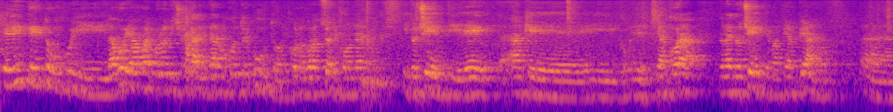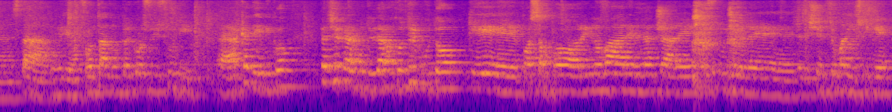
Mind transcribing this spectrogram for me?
E l'intento con cui lavoriamo è quello di cercare di dare un contributo in collaborazione con i docenti e anche i, dire, chi ancora non è docente ma pian piano eh, sta dire, affrontando un percorso di studi eh, accademico per cercare appunto di dare un contributo che possa un po' rinnovare rilanciare lo studio delle, delle scienze umanistiche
